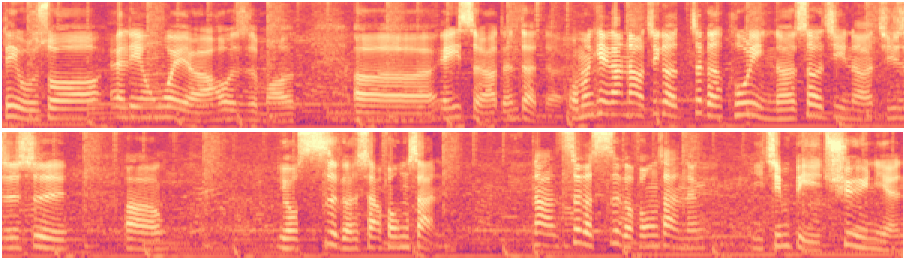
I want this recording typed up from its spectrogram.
例如说 Alienware 啊，或者什么呃 Acer 啊等等的。我们可以看到这个这个 cooling 的设计呢，其实是呃有四个扇风扇。那这个四个风扇呢，已经比去年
